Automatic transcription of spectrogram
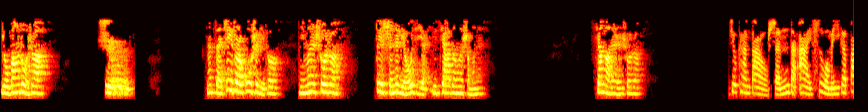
有，有帮助是吧？是，那在这段故事里头，你们说说对神的了解又加增了什么呢？香港的人说说，就看到神的爱是我们一个败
